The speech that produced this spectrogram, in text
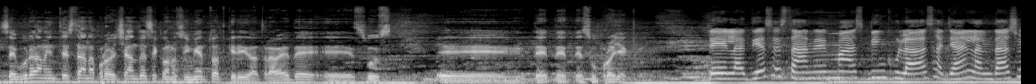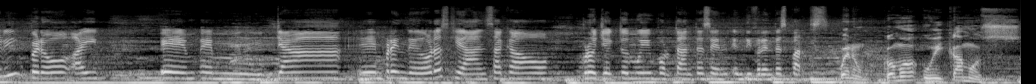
seguramente están aprovechando ese conocimiento adquirido a través de, eh, sus, de su proyecto. Eh, las 10 están eh, más vinculadas allá en Landazuri, pero hay em, em, ya emprendedoras que han sacado proyectos muy importantes en, diferentes partes. Bueno, ¿cómo ubicamos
